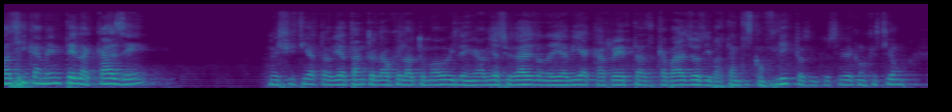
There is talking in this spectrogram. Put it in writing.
Básicamente la calle, no existía todavía tanto el auge del automóvil, había ciudades donde había carretas, caballos y bastantes conflictos, inclusive congestión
